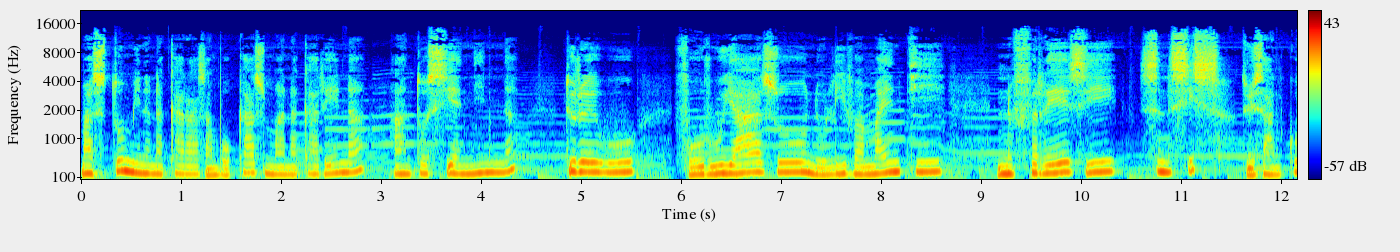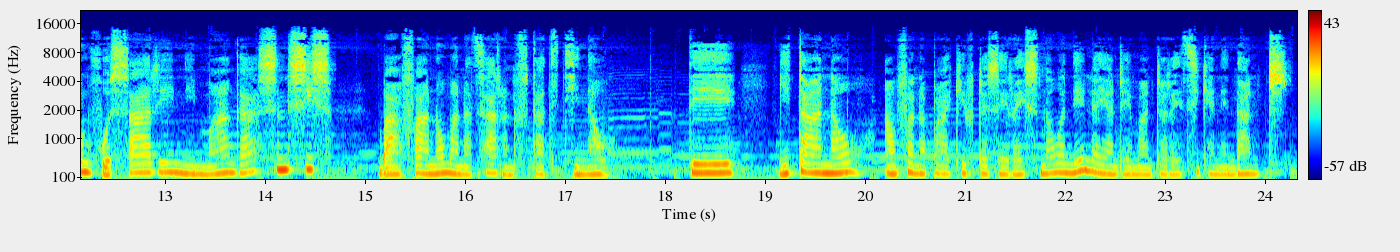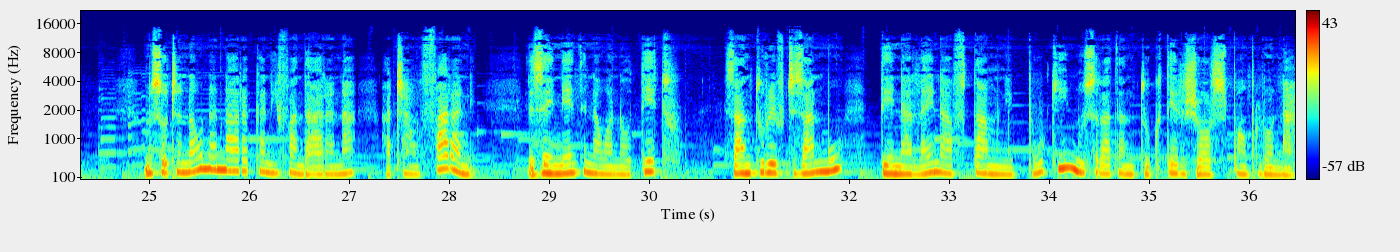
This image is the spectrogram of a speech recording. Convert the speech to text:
Mazotoa mihinana karazam-boankazo manankarena antocianine toy ireo voaroy hazo, ny oliva mainty, ny frezy sy ny sisa toy izany koa ny voasary, ny manga sy ny sisa mba hahafahanao manatsara ny fitadidianao. Dia Hitahanao amin'ny fanapahan-kevitra izay raisinao anie ilay Andriamanitra Raintsika any an-danitra. Misaotra anao nanaraka ny fandaharana hatramin'ny farany izay nentina ho anao teto. Izany torohevitra izany moa dia nalaina avy tamin'ny boky nosoratan'i Dokotera Georges Pamplona.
